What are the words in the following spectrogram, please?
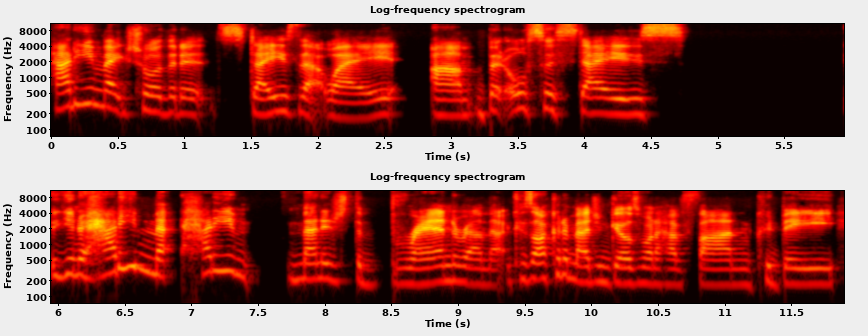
How do you make sure that it stays that way, um, but also stays? You know, how do you ma- how do you manage the brand around that? Because I could imagine girls want to have fun. Could be,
